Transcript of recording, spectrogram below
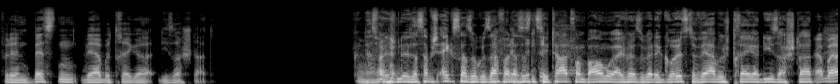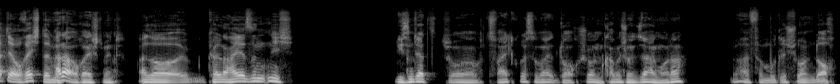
Für den besten Werbeträger dieser Stadt. das, ich- das habe ich extra so gesagt, weil das ist ein Zitat von Baumgart, ich war sogar der größte Werbeträger dieser Stadt. Ja, aber er hat ja auch recht damit. Hat er auch recht mit. Also Kölner Haie sind nicht. Die sind jetzt so zweitgrößte, weil- doch schon, kann man schon sagen, oder? Ja, vermutlich schon, doch.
